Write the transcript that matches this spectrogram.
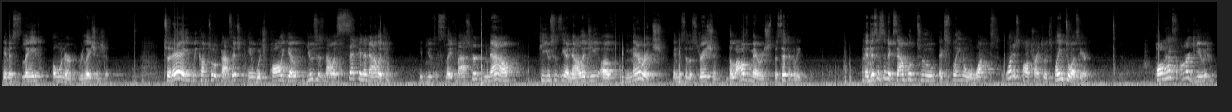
in a slave owner relationship. Today, we come to a passage in which Paul uses now a second analogy he used a slave master. Now he uses the analogy of marriage in his illustration, the law of marriage specifically. And this is an example to explain what? What is Paul trying to explain to us here? Paul has argued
